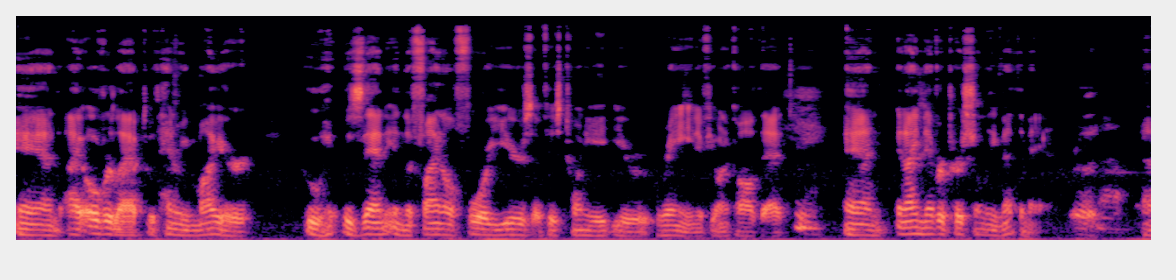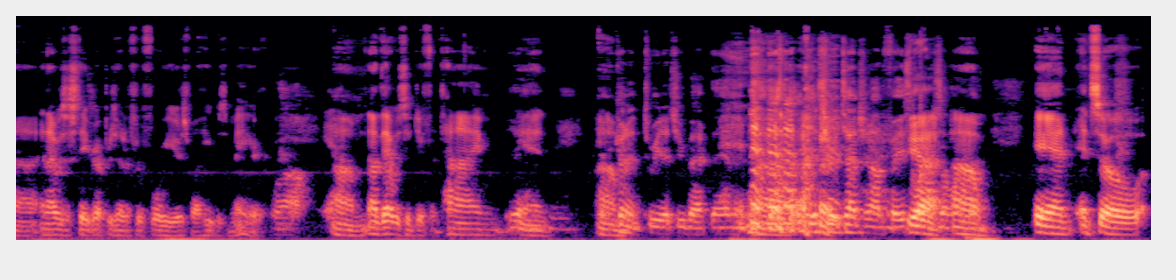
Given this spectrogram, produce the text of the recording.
and I overlapped with Henry Maier, who was then in the final four years of his 28 year reign, if you want to call it that. Hmm. And and I never personally met the man. Really? Uh, and I was a state representative for four years while he was mayor. Wow. Yeah. Um, now that was a different time, yeah. and um, couldn't tweet at you back then and uh, get your attention on Facebook. Yeah, um, and and so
